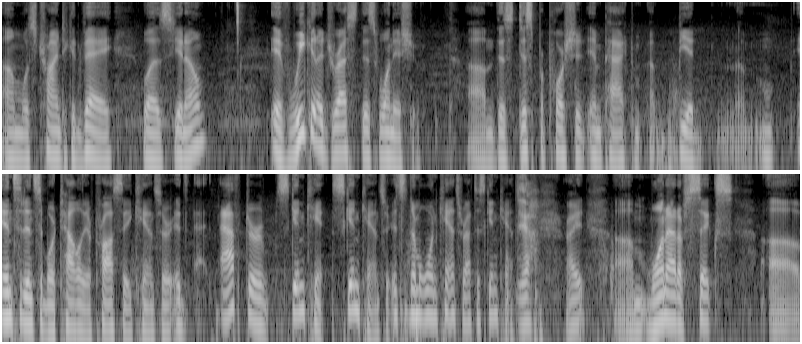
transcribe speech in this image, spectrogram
um, was trying to convey was, you know, if we can address this one issue, um, this disproportionate impact, uh, be it um, incidence and mortality of prostate cancer, it's after skin can- skin cancer. It's the number one cancer after skin cancer. Yeah. Right. Um, one out of six. Uh,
